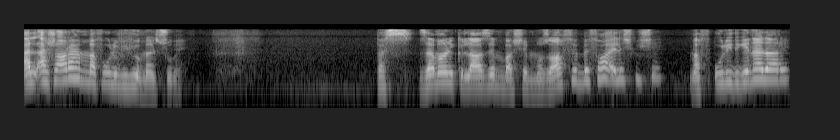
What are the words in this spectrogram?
الاشاره هم مفعول به منصوبه. پس زمانی که لازم باشه مضاف به فاعلش میشه مفعولی دیگه نداره.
